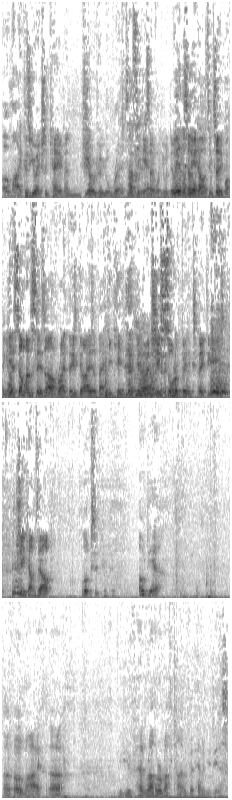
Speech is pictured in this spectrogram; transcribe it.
Oh my! Because you actually came and showed her your wrist. It's us You didn't again. say what you were doing. We're the weirdos who so, keep popping yeah, someone says, "Oh, right, these guys are back again." You know, and she's sort of been expecting this. She comes out, looks at you. Oh dear. Oh, oh my. Uh, you've had rather a rough time of it, haven't you, dears?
